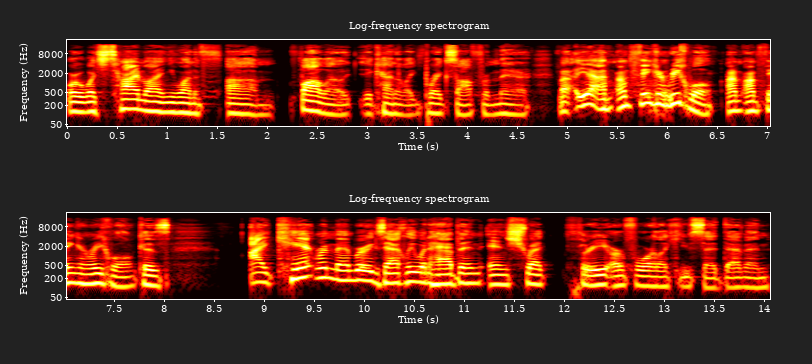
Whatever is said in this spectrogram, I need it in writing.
or which timeline you want to um, follow, it kind of like breaks off from there. But yeah, I'm, I'm thinking requel. I'm, I'm thinking requel because I can't remember exactly what happened in Shrek three or four, like you said, Devin.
